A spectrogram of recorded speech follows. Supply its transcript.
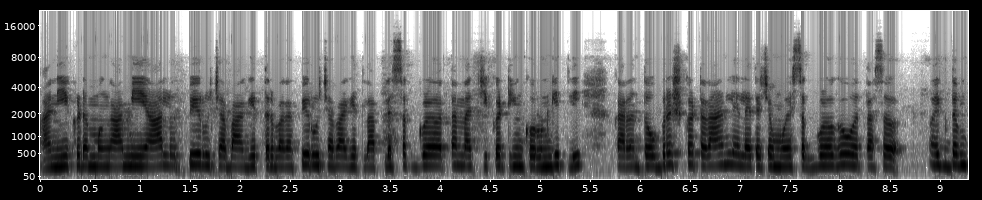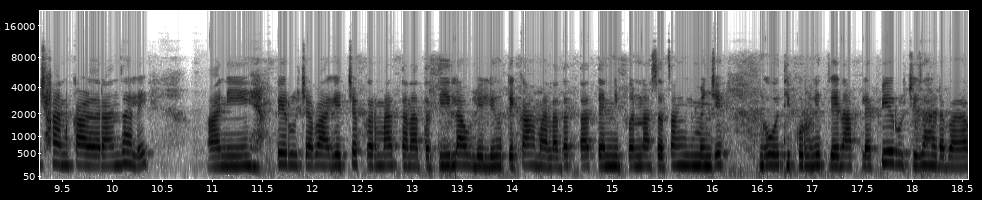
आणि इकडं मग आम्ही आलो पेरूच्या बागेत. तर बघा पेरूच्या बागेतलं आपलं सगळं तणाची कटिंग करून घेतली. कारण तो ब्रश कटर आणलेला आहे त्याच्यामुळे सगळं गवत असं एकदम छान काळं रान झाले आणि पेरूच्या बागेत चक्कर मारताना आता ती लावलेली होते कामाला दत्ता. त्यांनी पण असं चांगली म्हणजे गवती करून घेतले आणि आपल्या पेरूची झाडं बघा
